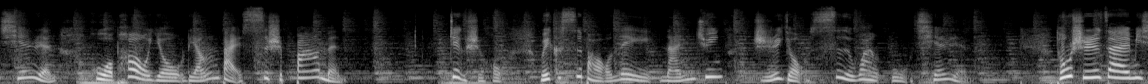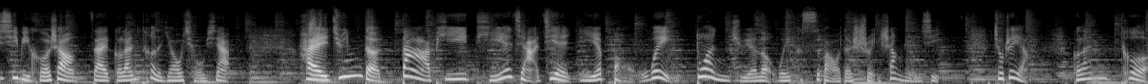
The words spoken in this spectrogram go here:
千人，火炮有两百四十八门。这个时候，维克斯堡内南军只有四万五千人。同时，在密西西比河上，在格兰特的要求下，海军的大批铁甲舰也保卫断绝了维克斯堡的水上联系。就这样。格兰特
